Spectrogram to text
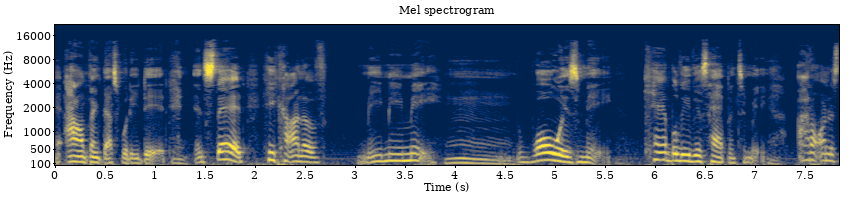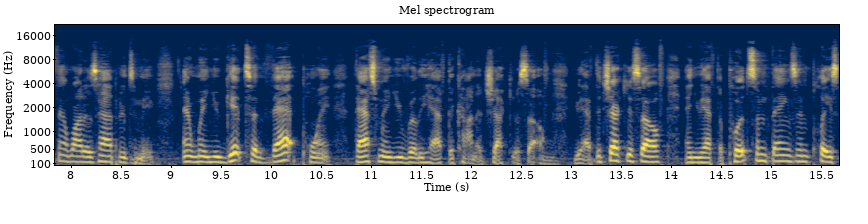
And I don't think that's what he did. Instead, he kind of me, me, me. Hmm. Woe is me. Can't believe this happened to me. I don't understand why this is happening to me. And when you get to that point, that's when you really have to kind of check yourself. Mm. You have to check yourself and you have to put some things in place.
